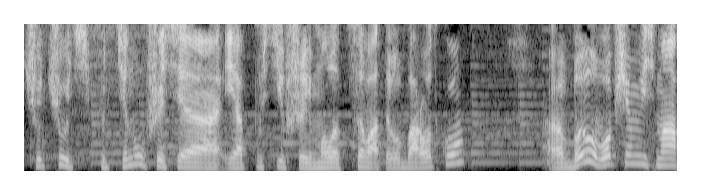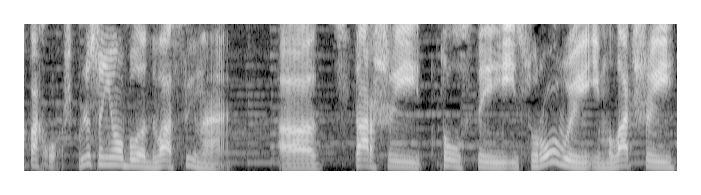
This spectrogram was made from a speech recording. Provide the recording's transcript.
чуть-чуть подтянувшийся и отпустивший молодцеватую бородку, а, был, в общем, весьма похож. Плюс у него было два сына. А, старший толстый и суровый, и младший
